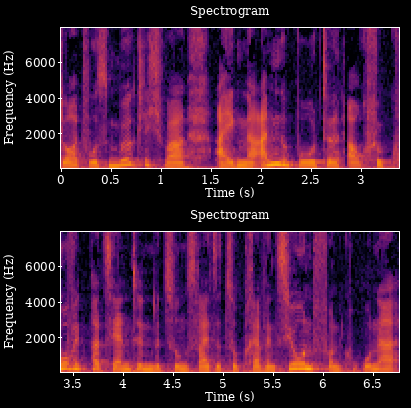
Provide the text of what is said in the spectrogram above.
dort, wo es möglich war, eigene Angebote auch für Covid-Patientinnen beziehungsweise zur Prävention von Corona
